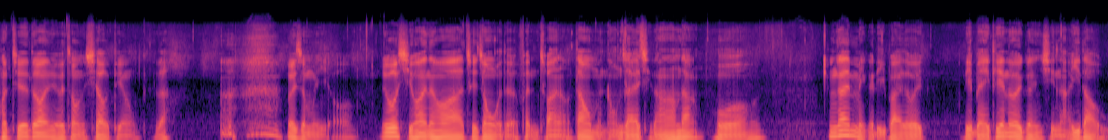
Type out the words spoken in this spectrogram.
我觉得突然有一种笑点，我不知道 为什么有。如果喜欢的话，追踪我的粉钻哦。当我们同在一起，当当当。我应该每个礼拜都会，也每天都会更新啊，一到五。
